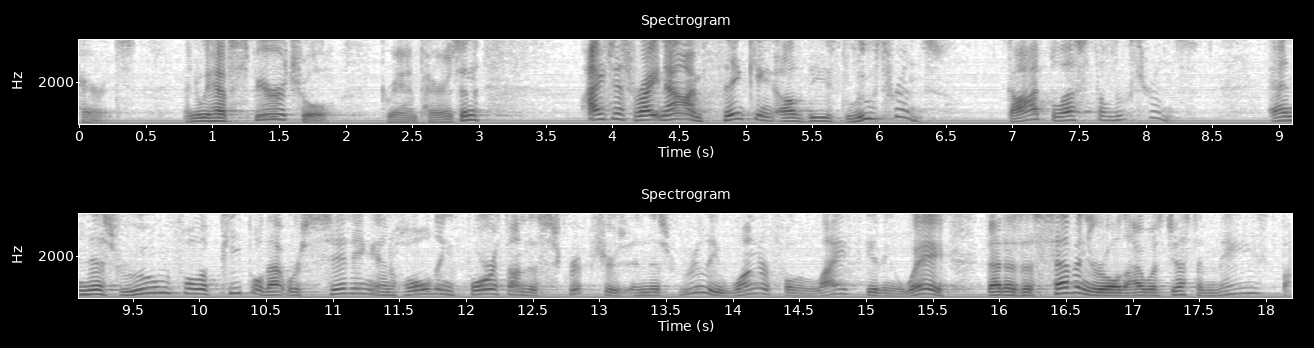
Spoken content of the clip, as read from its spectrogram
parents, and we have spiritual grandparents. And I just, right now, I'm thinking of these Lutherans. God bless the Lutherans and this room full of people that were sitting and holding forth on the scriptures in this really wonderful and life giving way that as a seven year old I was just amazed by.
